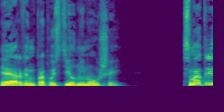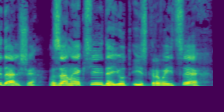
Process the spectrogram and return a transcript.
Эрвин пропустил мимо ушей. «Смотри дальше. За Нексией дают искровый цех.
